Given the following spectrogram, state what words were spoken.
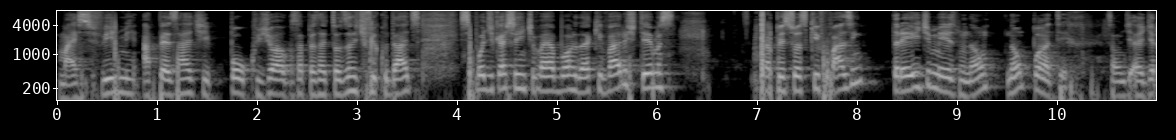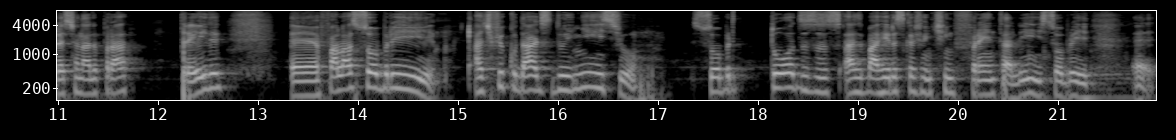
mais firme, apesar de poucos jogos, apesar de todas as dificuldades. Esse podcast a gente vai abordar aqui vários temas para pessoas que fazem trade mesmo, não, não Panther. São, é direcionado para trader. É, falar sobre as dificuldades do início, sobre todas as barreiras que a gente enfrenta ali, sobre é,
